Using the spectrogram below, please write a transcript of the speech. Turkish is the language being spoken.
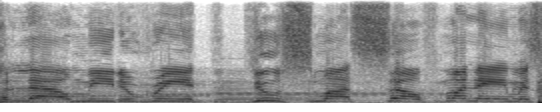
Allow me to reintroduce myself. My name is.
